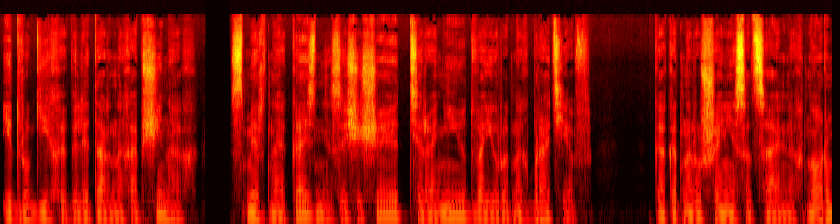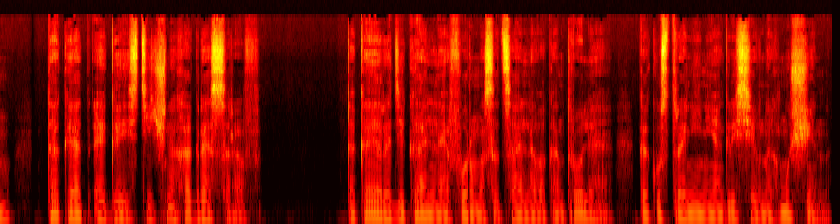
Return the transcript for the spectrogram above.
и других эгалитарных общинах смертная казнь защищает тиранию двоюродных братьев как от нарушения социальных норм, так и от эгоистичных агрессоров. Такая радикальная форма социального контроля, как устранение агрессивных мужчин,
